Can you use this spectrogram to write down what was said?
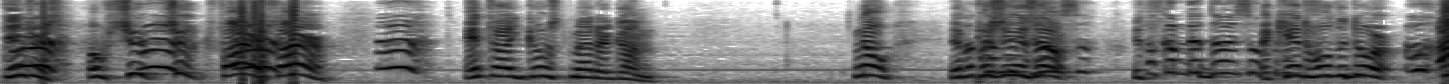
Dangerous. Ah! Oh, shoot, Ah! shoot. Fire, Ah! fire. Ah! Anti-ghost matter gun. No, they're How pushing the us out. is o- It's, How come the door is I can't hold the door. Oh. Ah!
